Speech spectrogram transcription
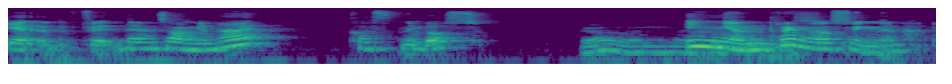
Ja. Den sangen her, kast den i boss. ja, Ingen trenger å synge den her.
